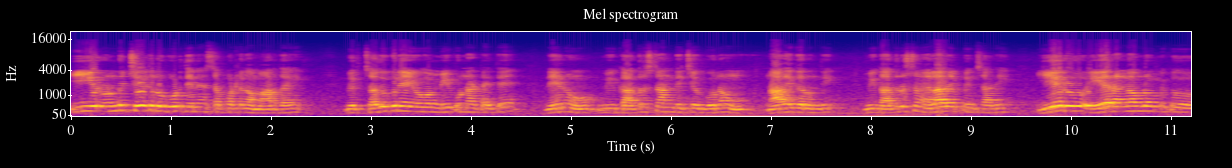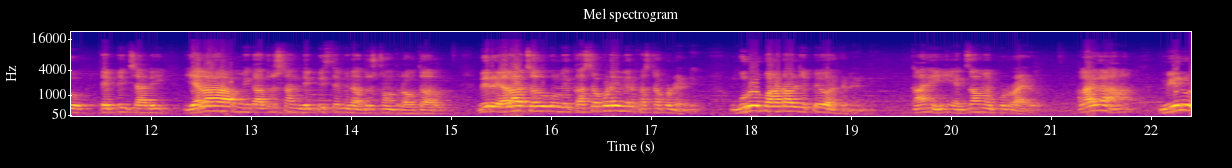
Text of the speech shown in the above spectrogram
ఈ రెండు చేతులు కూడితేనే సపోర్ట్లుగా మారుతాయి. మీరు చదువుకునే యోగం మీకున్నట్టయితే నేను మీకు అదృష్టాన్ని తెచ్చే గుణం నా దగ్గర ఉంది. మీకు అదృష్టం ఎలా తెప్పించాలి? ఏ ఏ రంగంలో మీకు తెప్పించాలి? ఎలా మీకు అదృష్టాన్ని తెప్పిస్తే మీరు అదృష్టవంతులు అవుతారు? మీరు ఎలా చదువుకు మీరు కష్టపడే మీరు కష్టపడండి. గురువు పాఠాలు చెప్పేవరకనండి కానీ ఎగ్జామ్ ఎప్పుడు రాయడు. అలాగా మీరు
